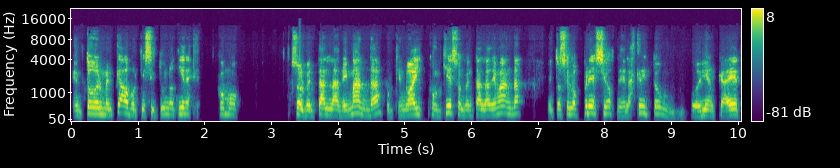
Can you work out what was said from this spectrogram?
en todo el mercado, porque si tú no tienes cómo solventar la demanda, porque no hay con qué solventar la demanda, entonces los precios de las cripto podrían caer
